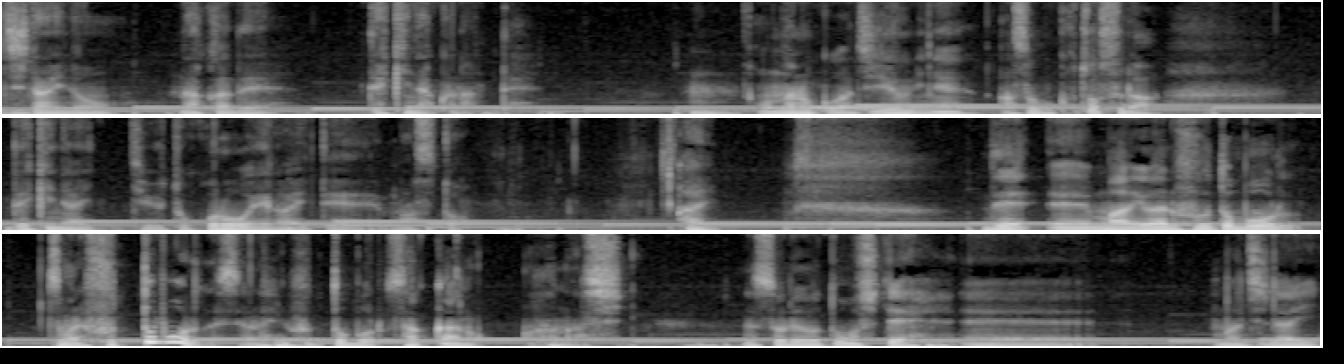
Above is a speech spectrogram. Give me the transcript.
時代の中でできなくなって、うん、女の子が自由にね遊ぶことすらできないっていうところを描いてますと。はいで、えー、まあいわゆるフットボールつまりフットボールですよね。フットボールサッカーの話。でそれを通して、えー、まあ、時代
